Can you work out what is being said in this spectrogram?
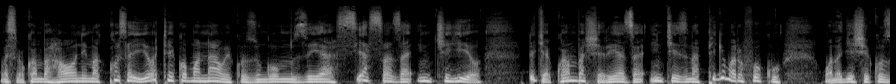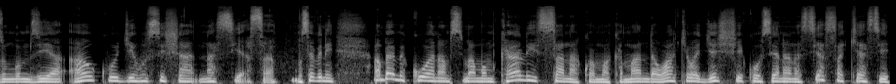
amesema kwamba haoni makosa yoyote kwa mwanawe kuzungumzia siasa za nchi hiyo licha ya kwamba sheria za nchi zinapiga marufuku wanajeshi kuzungumzia au kujihusisha na siasa. Museveni ambaye amekuwa na msimamo mkali sana kwa makamanda wake wa jeshi kuhusiana na siasa kiasi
